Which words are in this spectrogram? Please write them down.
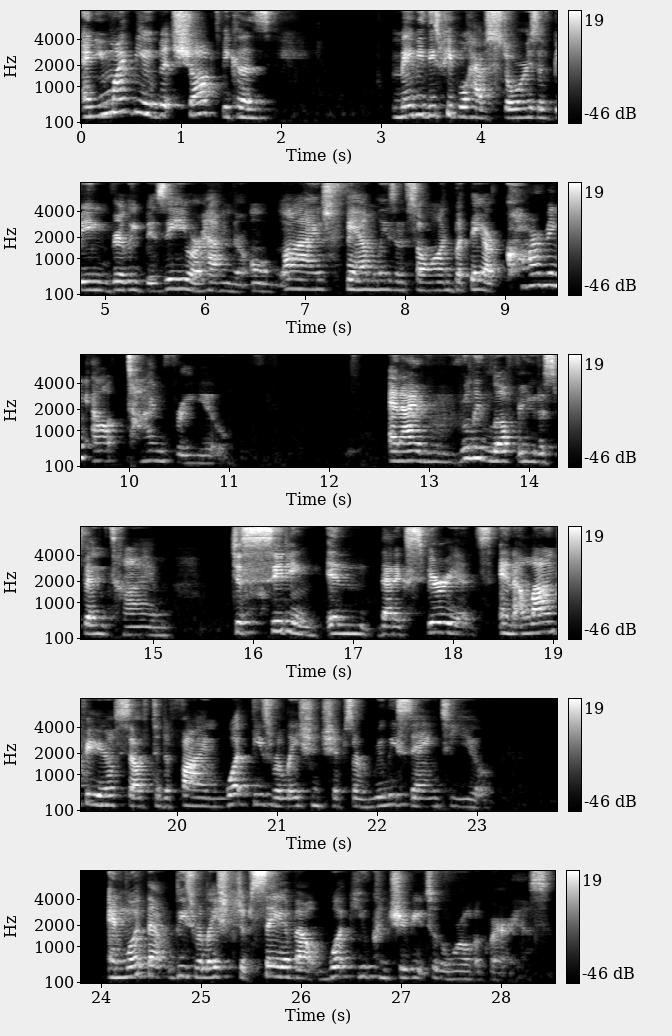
And you might be a bit shocked because maybe these people have stories of being really busy or having their own lives, families, and so on, but they are carving out time for you. And I really love for you to spend time just sitting in that experience and allowing for yourself to define what these relationships are really saying to you and what that these relationships say about what you contribute to the world aquarius.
